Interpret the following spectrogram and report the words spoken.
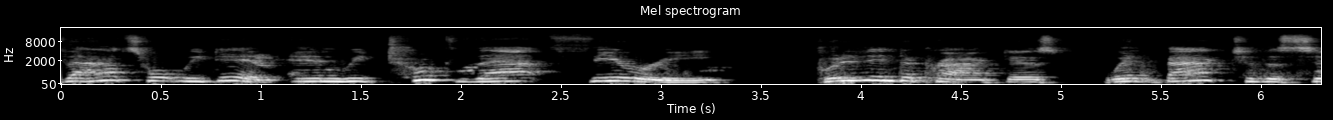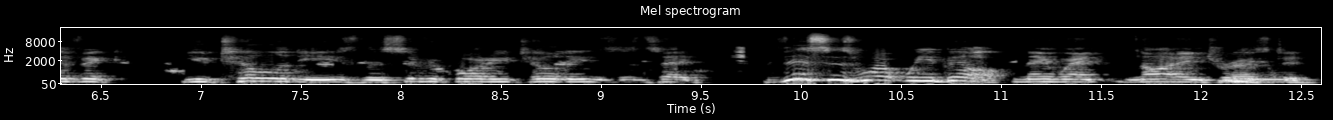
that's what we did. And we took that theory, put it into practice, went back to the civic utilities, the civic water utilities, and said, This is what we built. And they went, Not interested.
